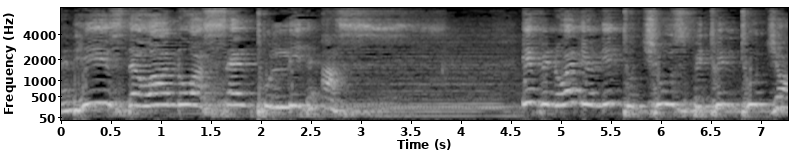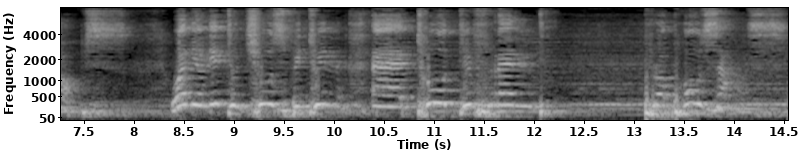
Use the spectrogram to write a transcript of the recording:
And He is the one who was sent to lead us. Even when you need to choose between two jobs, when you need to choose between uh, two different proposals,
